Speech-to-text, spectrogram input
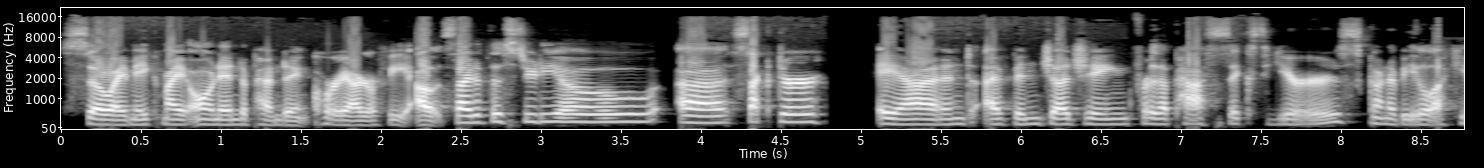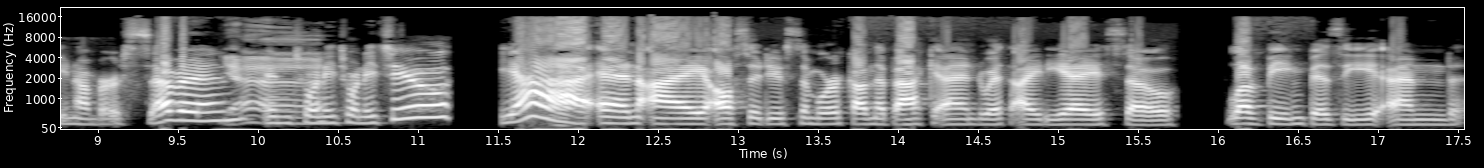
so I make my own independent choreography outside of the studio uh, sector. And I've been judging for the past six years, going to be lucky number seven Yeah. in 2022. Yeah. And I also do some work on the back end with IDA. So love being busy. And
